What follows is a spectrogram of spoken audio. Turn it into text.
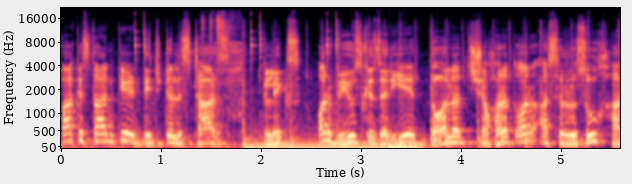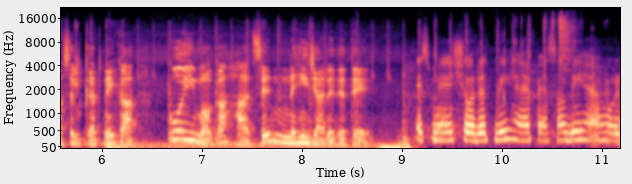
पाकिस्तान के डिजिटल स्टार्स क्लिक्स और व्यूज़ के ज़रिए दौलत शोहरत और असर रसूख हासिल करने का कोई मौका हाथ से नहीं जाने देते। इसमें शोहरत भी है पैसा भी है और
